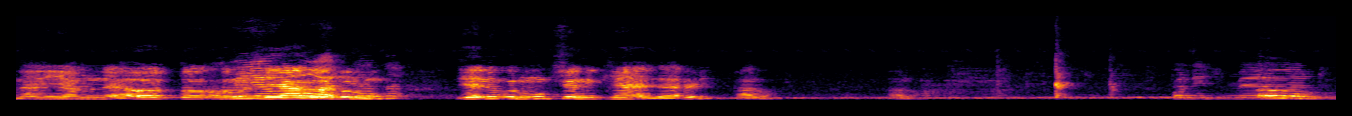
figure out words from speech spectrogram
નહીં. હવે જેની કોઈ મૂકશો ને ક્યાં જાય? હાલો. હાલો. પનિશમેન્ટ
